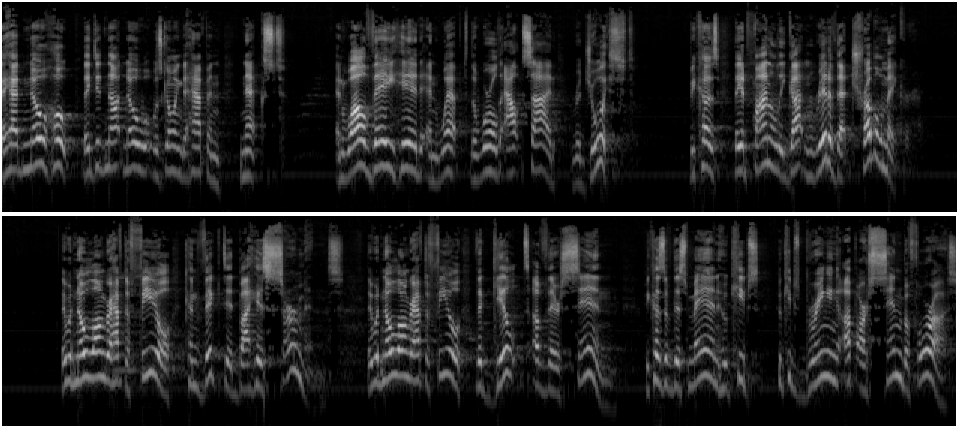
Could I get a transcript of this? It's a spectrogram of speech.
They had no hope. They did not know what was going to happen next. And while they hid and wept, the world outside rejoiced because they had finally gotten rid of that troublemaker. They would no longer have to feel convicted by his sermons. They would no longer have to feel the guilt of their sin because of this man who keeps, who keeps bringing up our sin before us.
